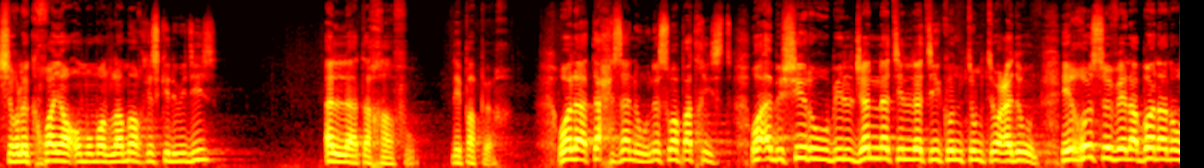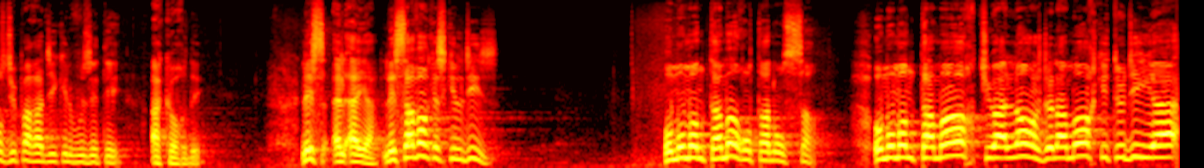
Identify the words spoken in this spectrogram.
sur le croyant au moment de la mort, qu'est-ce qu'ils lui disent? Allah takhafu, n'aie pas peur. tahzanu, ne sois pas triste. Et recevez la bonne annonce du paradis qu'il vous était accordé. Les, les savants, qu'est-ce qu'ils disent? Au moment de ta mort, on t'annonce ça. Au moment de ta mort, tu as l'ange de la mort qui te dit Ya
